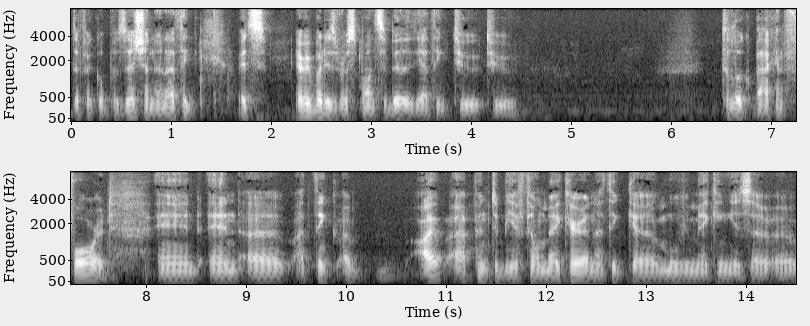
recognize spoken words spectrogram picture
difficult position, and I think it's everybody's responsibility. I think to to to look back and forward, and and uh, I think uh, I happen to be a filmmaker, and I think uh, movie making is a, a,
